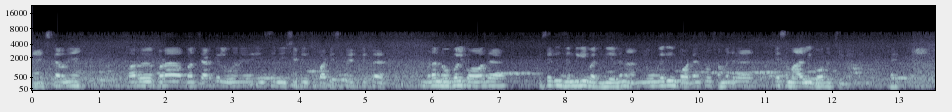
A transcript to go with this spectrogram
ਥੈਂਕਸ ਕਰਦੇ ਆ। ਔਰ ਬੜਾ ਵੱਧ ਚੜ ਕੇ ਲੋਕਾਂ ਨੇ ਇਸ ਇਨੀਸ਼ੀਏਟਿਵ 'ਚ ਪਾਰਟਿਸਿਪੇਟ ਕੀਤਾ ਹੈ। ਬੜਾ ਨੋਬਲ ਕਾਜ਼ ਹੈ। ਕਿਸੇ ਦੀ ਜ਼ਿੰਦਗੀ ਬਚਦੀ ਹੈ ਇਹਦੇ ਨਾਲ। ਲੋਕ ਇਹਦੀ ਇੰਪੋਰਟੈਂਸ ਨੂੰ ਸਮਝ ਰਹੇ ਇਹ ਸਮਾਜ ਲਈ ਬਹੁਤ ਅੱਛੀ ਗੱਲ ਹੈ। ਥੈਂਕ ਯੂ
